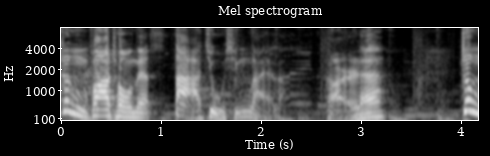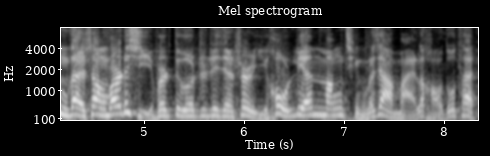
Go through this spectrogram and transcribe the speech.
正发愁呢，大救星来了，哪儿呢？正在上班的媳妇儿得知这件事以后，连忙请了假，买了好多菜，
